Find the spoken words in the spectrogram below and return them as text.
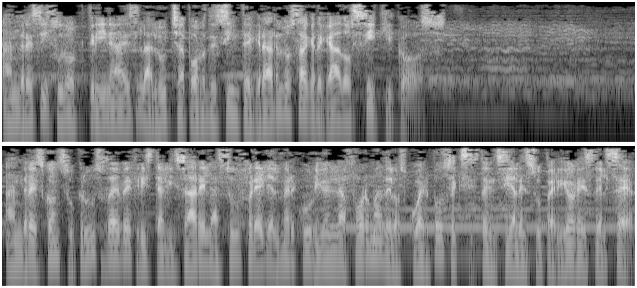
Andrés y su doctrina es la lucha por desintegrar los agregados psíquicos. Andrés con su cruz debe cristalizar el azufre y el mercurio en la forma de los cuerpos existenciales superiores del ser.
